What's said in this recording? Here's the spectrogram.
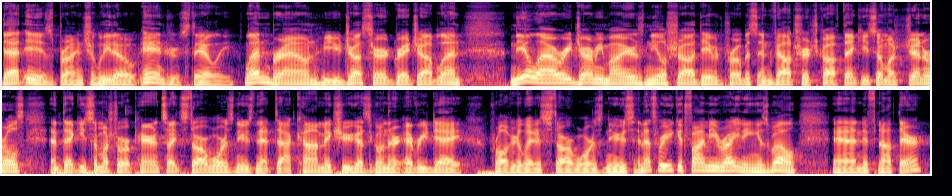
That is Brian Cholito, Andrew Staley, Len Brown, who you just heard. Great job, Len. Neil Lowry, Jeremy Myers, Neil Shaw, David Probus, and Val Trichkoff. Thank you so much, Generals. And thank you so much to our parent site, StarWarsNewsNet.com. Make sure you guys are going there every day for all of your latest Star Wars news. And that's where you could find me writing as well. And if not there,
